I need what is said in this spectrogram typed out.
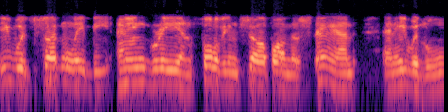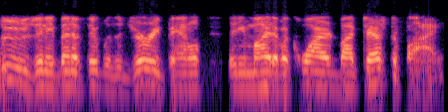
He would suddenly be angry and full of himself on the stand, and he would lose any benefit with the jury panel that he might have acquired by testifying.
